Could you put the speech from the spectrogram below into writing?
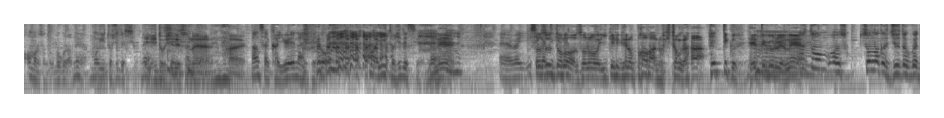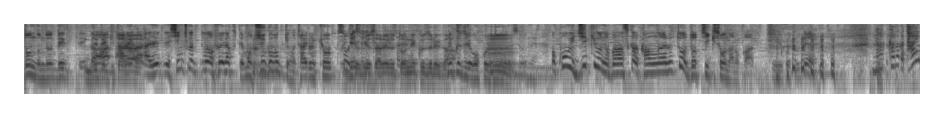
天野さんとか僕らねもういい年ですよね。いい年ですね。はい。何歳か言えないけど まあいい年ですよね。ね。えーまあそうする世間的にとそのイケイケのパワーの人が減ってくる減ってくるよね。そうするとあそその中で住宅がどんどんどん出て出てきたらあれあれで新築が増えなくても中古物件が大量に供そうですね供給されると値崩れが。値崩れが起こるってことですよね、まあ、こういう時給のバランスから考えるとどっち行きそうなのかっていうことで。なかなかタイ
